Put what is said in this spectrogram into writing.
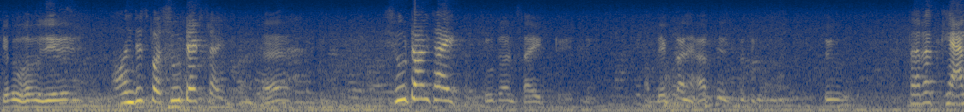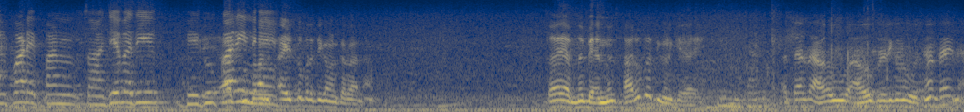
કેવું હોવું જોઈએ on the spot shoot at side હે? Shoot on side shoot on site દેખતા ને હાથે તરત ખ્યાલ પડે પણ સાંજે બધી ભેગું કરીને નું પ્રતિક્રમણ કરવાના. તો એમને બેનનું સારું પ્રતિક્રમણ કહેવાય. અત્યારે આવું આવું પ્રતિક્રમણ ઓછા થાય ને.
